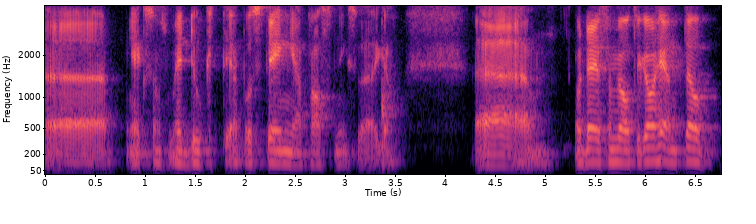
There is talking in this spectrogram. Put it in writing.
Eh, som är duktiga på att stänga passningsvägar. Eh, och det som jag tycker har hänt då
